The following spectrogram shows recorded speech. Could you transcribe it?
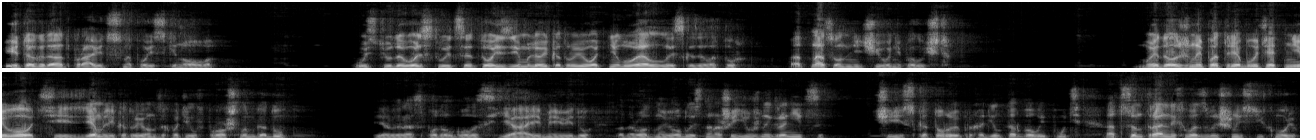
и тогда отправятся на поиски нового. Пусть удовольствуется той землей, которую отнял у сказал Артур. От нас он ничего не получит. Мы должны потребовать от него те земли, которые он захватил в прошлом году. Первый раз подал голос я, имею в виду плодородную область на нашей южной границе, через которую проходил торговый путь от центральных возвышенностей к морю.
